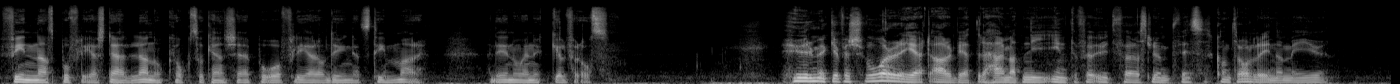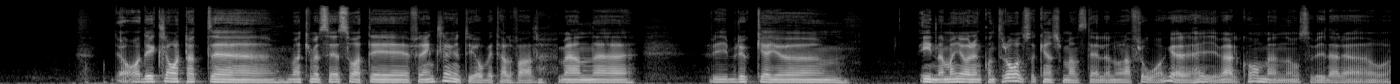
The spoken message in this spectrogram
finnas på fler ställen och också kanske på fler av dygnets timmar. Det är nog en nyckel för oss. Hur mycket försvårar det ert arbete det här med att ni inte får utföra slumpvis-kontroller inom EU? Ja, det är klart att eh, man kan väl säga så att det förenklar ju inte jobbet i alla fall. Men eh, vi brukar ju, innan man gör en kontroll så kanske man ställer några frågor. Hej, välkommen och så vidare. Och,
